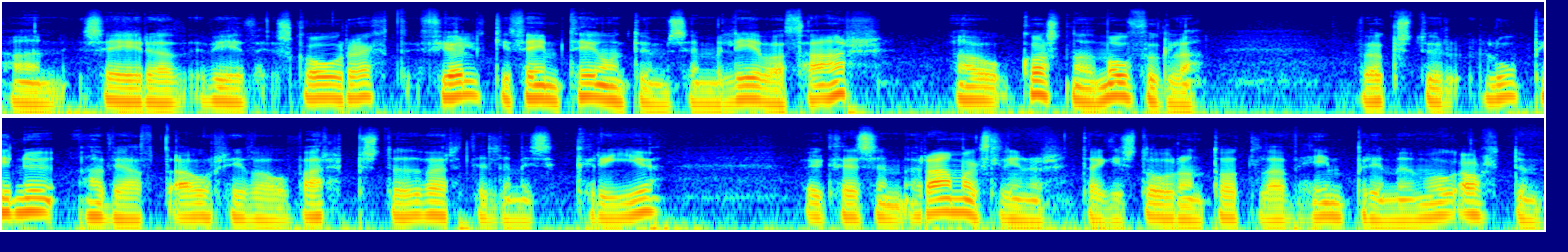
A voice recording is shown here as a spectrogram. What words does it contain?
Hann segir að við skórekt fjölgi þeim tegundum sem lifa þar á kostnað mófugla. Vöxtur lúpinu hafi haft áhrif á varpstöðvar til dæmis kríu auk þessum ramagslínur taki stóran toll af heimbrimum og áltum.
